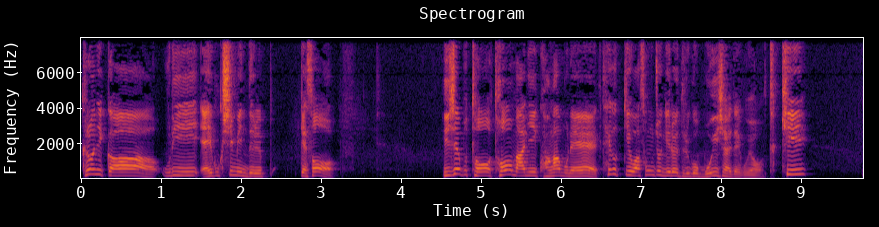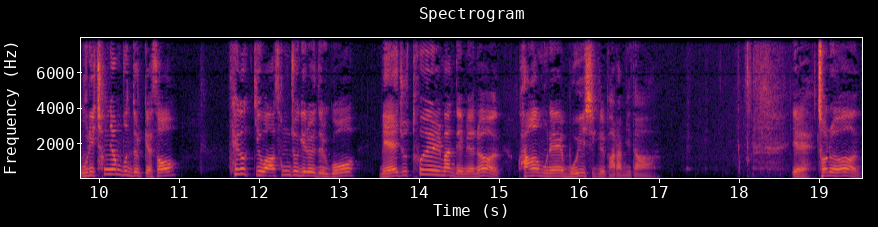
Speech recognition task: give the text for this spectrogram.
그러니까 우리 애국 시민들께서 이제부터 더 많이 광화문에 태극기와 성조기를 들고 모이셔야 되고요. 특히 우리 청년분들께서 태극기와 성조기를 들고 매주 토요일만 되면은 광화문에 모이시길 바랍니다. 예, 저는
